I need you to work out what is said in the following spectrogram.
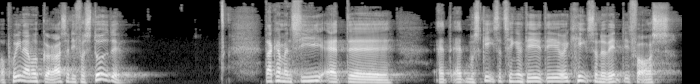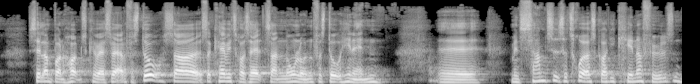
at på en eller anden måde gøre, så de forstod det. Der kan man sige, at, øh, at, at måske så tænker jeg, det, det er jo ikke helt så nødvendigt for os. Selvom Bornholms kan være svært at forstå, så, så kan vi trods alt sådan nogenlunde forstå hinanden. Øh, men samtidig så tror jeg også godt, I kender følelsen,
